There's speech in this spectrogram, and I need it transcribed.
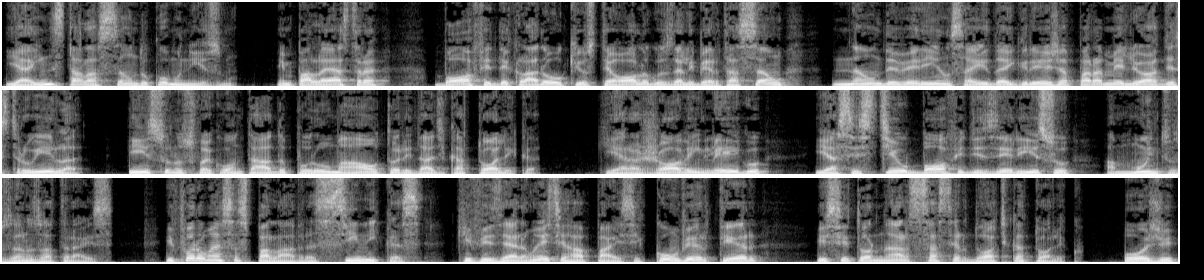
e a instalação do comunismo. Em palestra, Boff declarou que os teólogos da libertação não deveriam sair da igreja para melhor destruí-la. Isso nos foi contado por uma autoridade católica, que era jovem leigo e assistiu Boff dizer isso há muitos anos atrás. E foram essas palavras cínicas que fizeram esse rapaz se converter e se tornar sacerdote católico. Hoje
